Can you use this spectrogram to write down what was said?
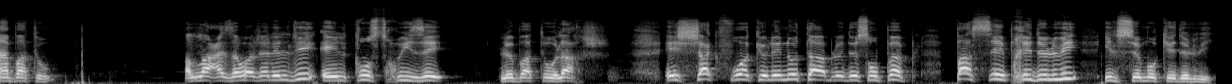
un, bateau. Allah Azzawajal dit, et il construisait le bateau, l'arche. Et chaque fois que les notables de son peuple passaient près de lui, il se moquait de lui.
